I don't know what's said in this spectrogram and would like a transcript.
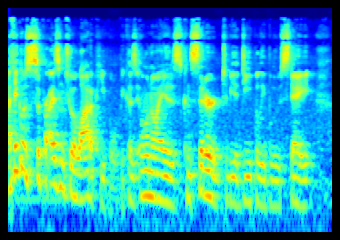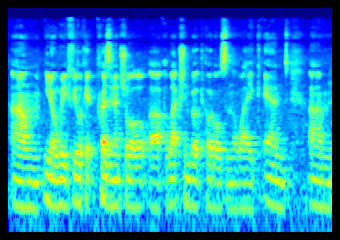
I think it was surprising to a lot of people because Illinois is considered to be a deeply blue state. Um, you know, if you look at presidential uh, election vote totals and the like, and um,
